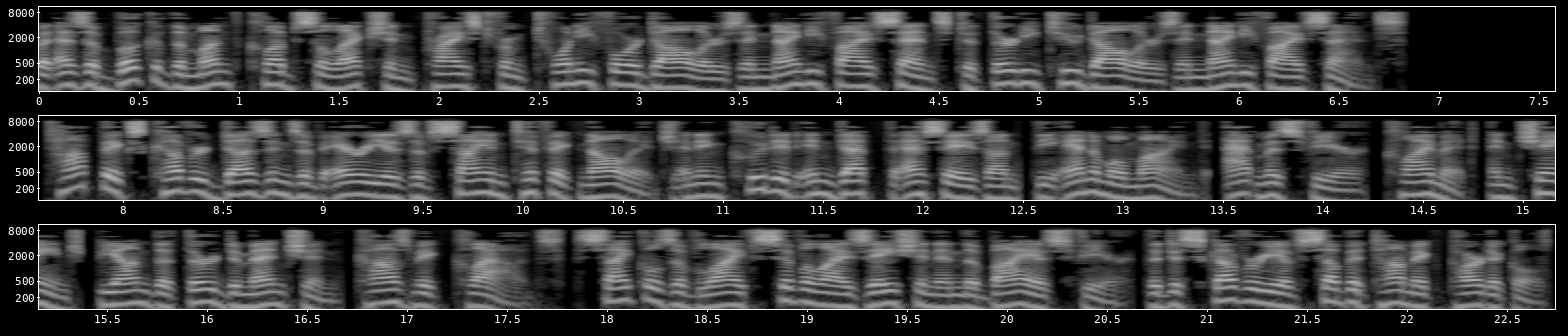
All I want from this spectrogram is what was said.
but as a Book of the Month Club selection priced from $24.95 to $32.95. Topics covered dozens of areas of scientific knowledge and included in-depth essays on, the animal mind, atmosphere, climate, and change, beyond the third dimension, cosmic clouds, cycles of life civilization and the biosphere, the discovery of subatomic particles,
